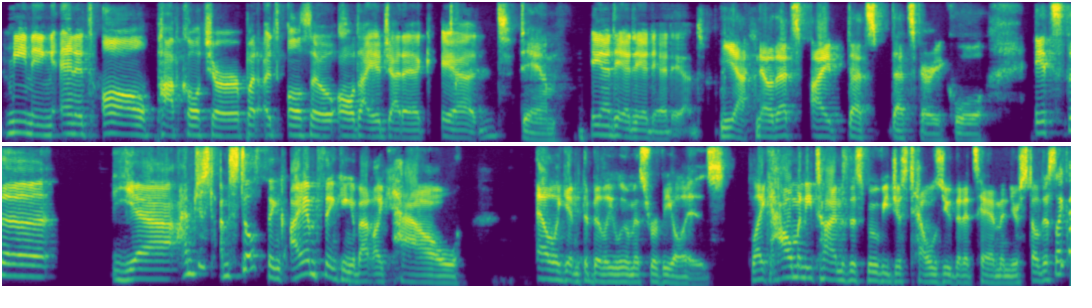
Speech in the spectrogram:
meaning and it's all pop culture, but it's also all diegetic and damn. and and and and and. Yeah, no, that's I that's that's very cool. It's the yeah, I'm just I'm still think I am thinking about like how elegant the Billy Loomis reveal is. Like how many times this movie just tells you that it's him, and you're still just like, I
